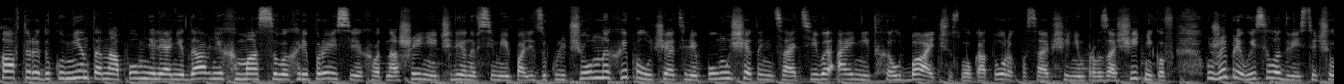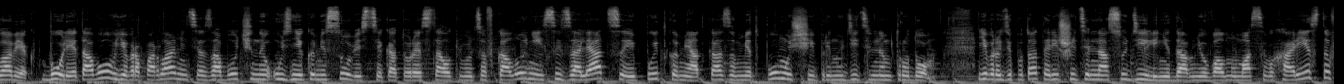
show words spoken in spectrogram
Авторы документа напомнили о недавних массовых репрессиях в отношении членов семей политзаключенных и получателей помощи от инициативы «I need help by», число которых, по сообщениям правозащитников, уже превысило 200 человек. Более того, в Европарламенте озабочены озабочены узниками совести, которые сталкиваются в колонии с изоляцией, пытками, отказом медпомощи и принудительным трудом. Евродепутаты решительно осудили недавнюю волну массовых арестов,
